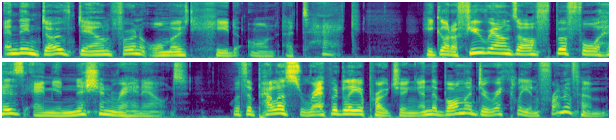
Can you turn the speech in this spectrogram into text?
and then dove down for an almost head on attack. He got a few rounds off before his ammunition ran out. With the palace rapidly approaching and the bomber directly in front of him,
